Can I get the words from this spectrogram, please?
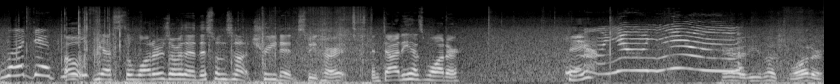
Water, please. Oh, yes, the water's over there. This one's not treated, sweetheart. And daddy has water. Okay? No, no, Here, Huddy, look, water.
